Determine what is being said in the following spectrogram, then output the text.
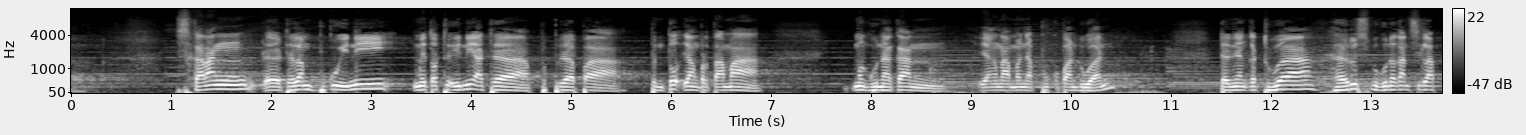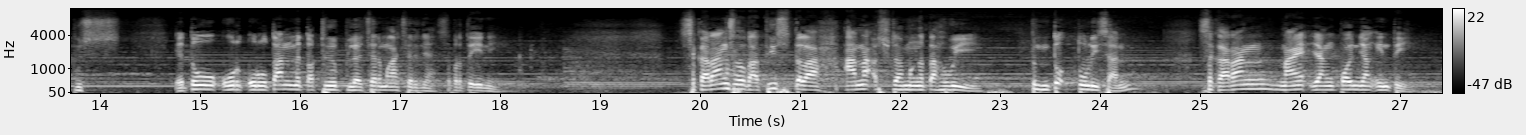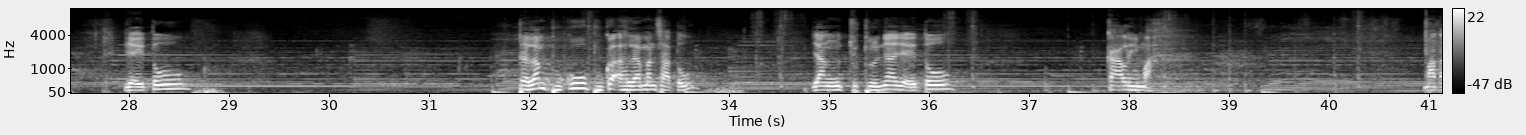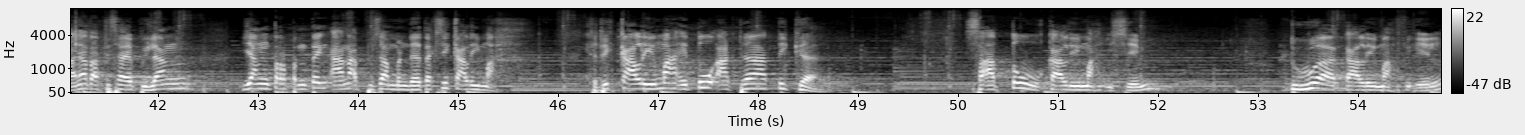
Sekarang eh, dalam buku ini metode ini ada beberapa bentuk. Yang pertama menggunakan yang namanya buku panduan. Dan yang kedua harus menggunakan silabus yaitu urut-urutan metode belajar mengajarnya seperti ini sekarang setelah tadi setelah anak sudah mengetahui bentuk tulisan, sekarang naik yang poin yang inti, yaitu dalam buku buka halaman satu yang judulnya yaitu kalimah. Makanya tadi saya bilang yang terpenting anak bisa mendeteksi kalimah. Jadi kalimah itu ada tiga satu kalimah isim dua kalimah fiil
